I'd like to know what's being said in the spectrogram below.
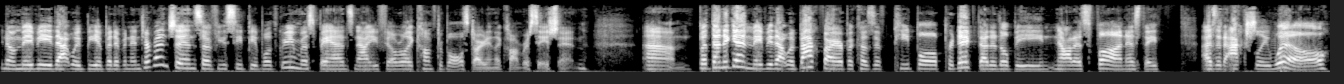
you know maybe that would be a bit of an intervention. So if you see people with green wristbands, now you feel really comfortable starting the conversation conversation. Um, but then again, maybe that would backfire because if people predict that it'll be not as fun as they as it actually will,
